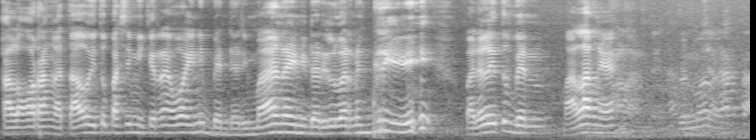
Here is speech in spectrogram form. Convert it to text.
kalau orang nggak tahu itu pasti mikirnya wah ini band dari mana ini dari luar negeri ini. Padahal itu band Malang ya. Malang. Band Malang. Jakarta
